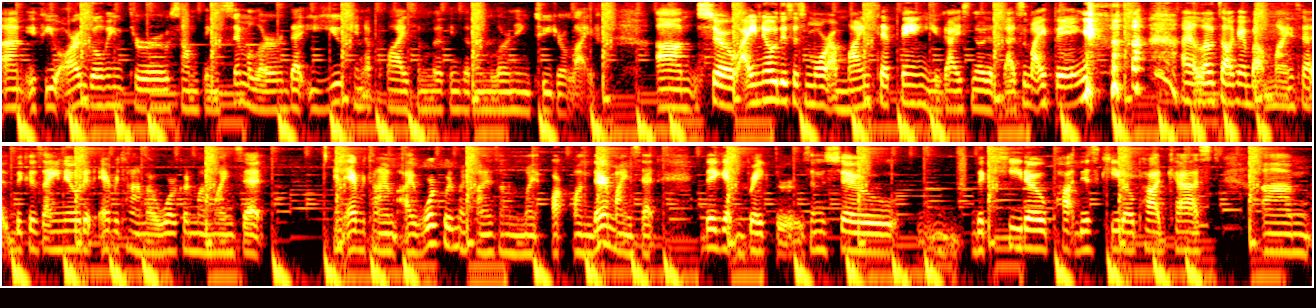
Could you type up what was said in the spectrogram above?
um, if you are going through something similar, that you can apply some of the things that I'm learning to your life. Um, so I know this is more a mindset thing. You guys know that that's my thing. I love talking about mindset because I know that every time I work on my mindset, and every time I work with my clients on my on their mindset, they get breakthroughs. And so the keto pod, this keto podcast um,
